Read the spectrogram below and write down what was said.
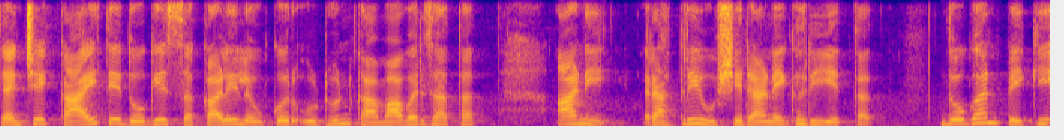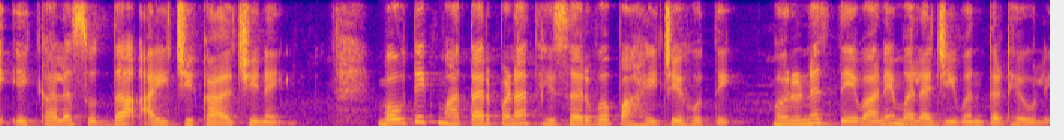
त्यांचे काय ते दोघे सकाळी लवकर उठून कामावर जातात आणि रात्री उशिराने घरी येतात. दोघांपैकी एकालासुद्धा आईची काळजी नाही. बहुतेक म्हातारपणात हे सर्व पाहायचे होते. म्हणूनच देवाने मला जिवंत ठेवले.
